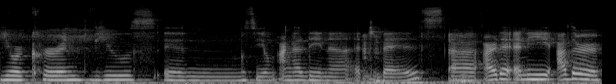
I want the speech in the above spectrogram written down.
your current views in Museum Angerlehner at mm -hmm. Wels. Uh, mm -hmm. Are there any other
